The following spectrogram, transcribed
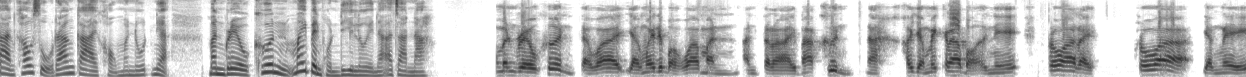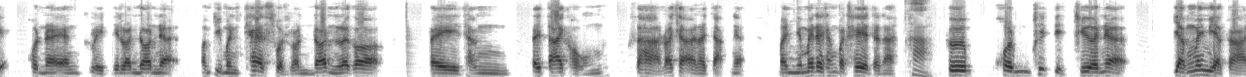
การเข้าสู่ร่างกายของมนุษย์เนี่ย มันเร็วขึ้นไม่เป็นผลดีเลยนะอาจารย์นะ มันเร็วขึ้น แต่ว่ายังไม่ได้บอกว่ามันอันตรายมากขึ้นนะเขายังไม่กล้าบอกอันนี้ เพราะว่าอะไร เพราะว่าอย่างใน คนในอังกฤษในลอนดอนเนี่ยความจริงมันแค่ส่วนลอนดอน แล้วก็ไปทางใต้ๆของสหราชอาณาจักรเนี่ยมันยังไม่ได้ทั้งประเทศนะค่ะคือคนที่ติดเชื้อเนี่ยยังไม่มีอาการ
